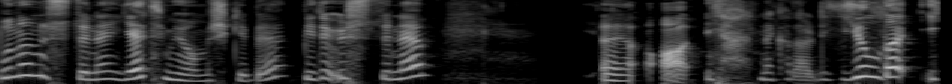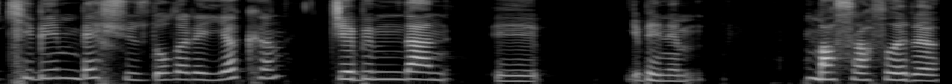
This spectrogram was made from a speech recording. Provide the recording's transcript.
Bunun üstüne yetmiyormuş gibi bir de üstüne e, a, ne kadardı? Yılda 2500 dolara yakın cebimden e, benim masrafları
